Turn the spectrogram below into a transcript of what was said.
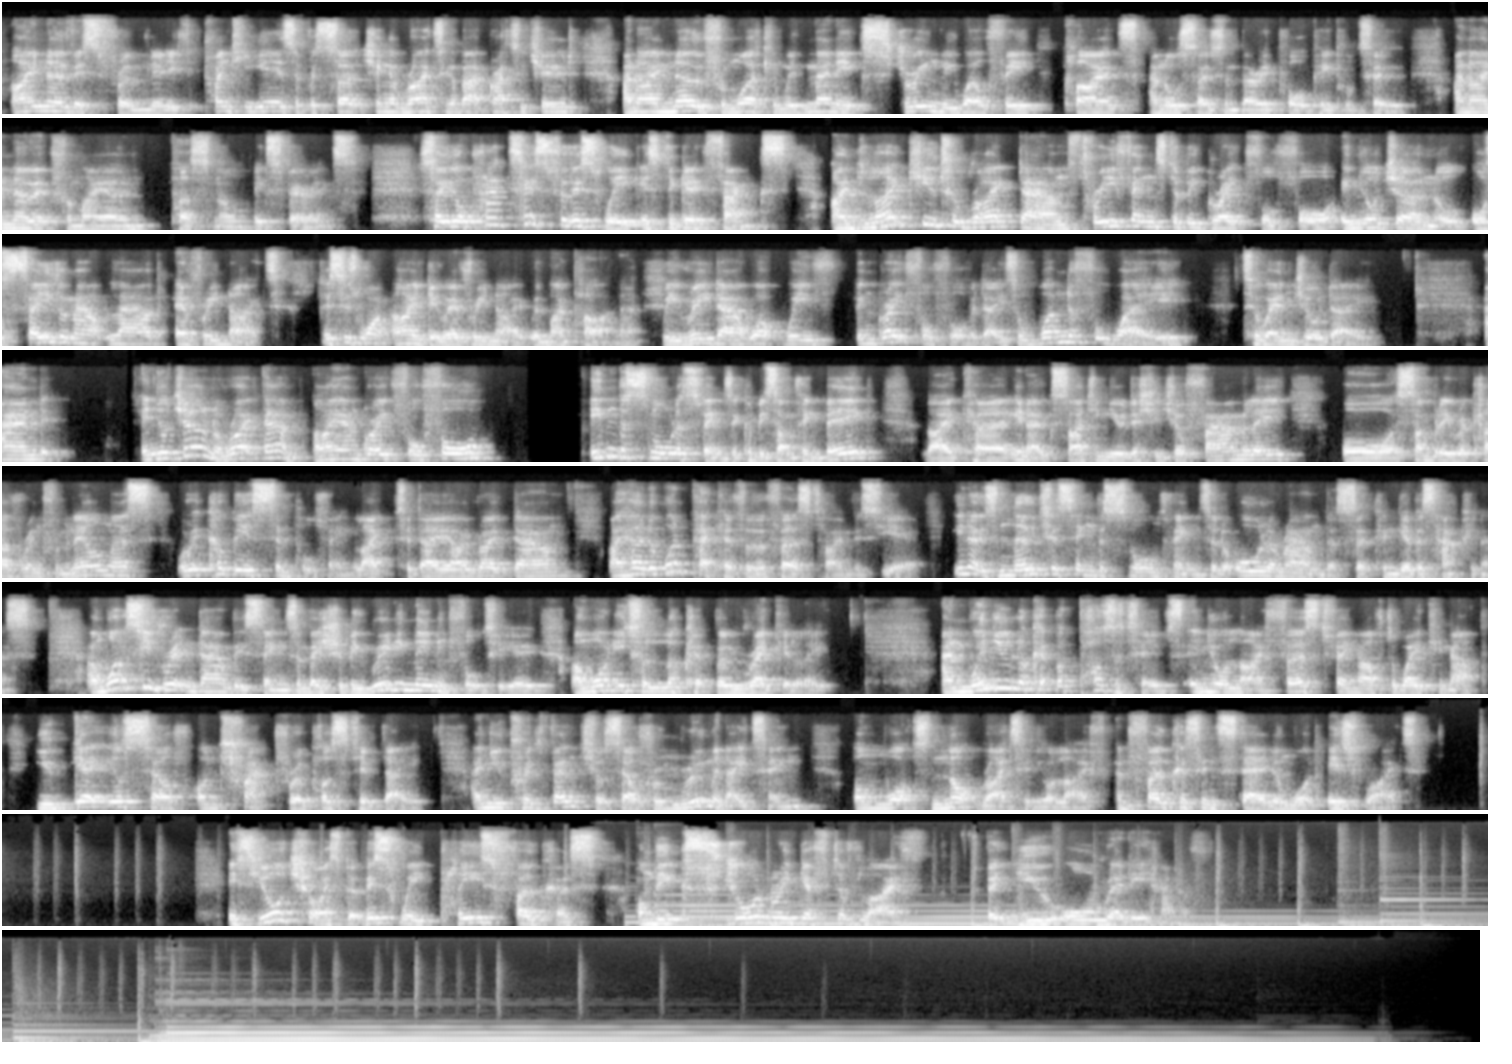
I know this from nearly 20 years of researching and writing about gratitude. And I know from working with many extremely wealthy clients and also some very poor people too. And I know it from my own personal experience. So, your practice for this week is to give thanks. I'd like you to write down three things to be grateful for in your journal or say them out loud every night. This is what I do every night with my partner. We read out what we've been grateful for the day. It's a wonderful way to end your day. And in your journal, write down, I am grateful for even the smallest things. It could be something big, like, uh, you know, exciting new addition to your family, or somebody recovering from an illness, or it could be a simple thing like today I wrote down, I heard a woodpecker for the first time this year. You know, it's noticing the small things that are all around us that can give us happiness. And once you've written down these things, and they should be really meaningful to you, I want you to look at them regularly. And when you look at the positives in your life, first thing after waking up, you get yourself on track for a positive day and you prevent yourself from ruminating on what's not right in your life and focus instead on what is right. It's your choice, but this week, please focus on the extraordinary gift of life that you already have.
